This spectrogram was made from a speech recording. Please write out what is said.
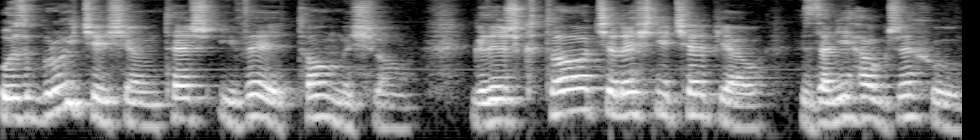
uzbrójcie się też i wy tą myślą, gdyż kto cieleśnie cierpiał, zaniechał grzechu,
